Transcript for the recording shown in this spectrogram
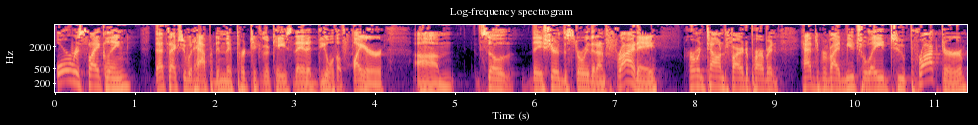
or recycling." That's actually what happened in the particular case. They had to deal with a fire. Um, so they shared the story that on Friday, Hermantown Fire Department had to provide mutual aid to Proctor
